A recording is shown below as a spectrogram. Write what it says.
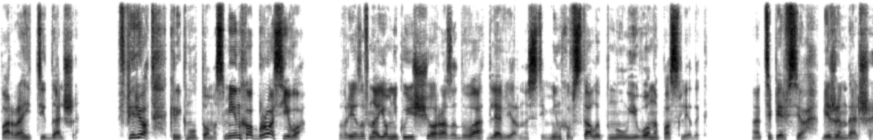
пора идти дальше. «Вперед!» — крикнул Томас. «Минхо, брось его!» Врезав наемнику еще раза два для верности, Минхо встал и пнул его напоследок. «А теперь все, бежим дальше.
